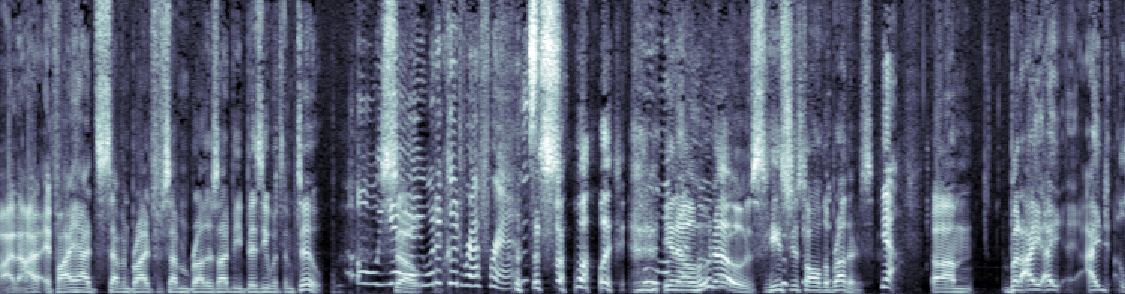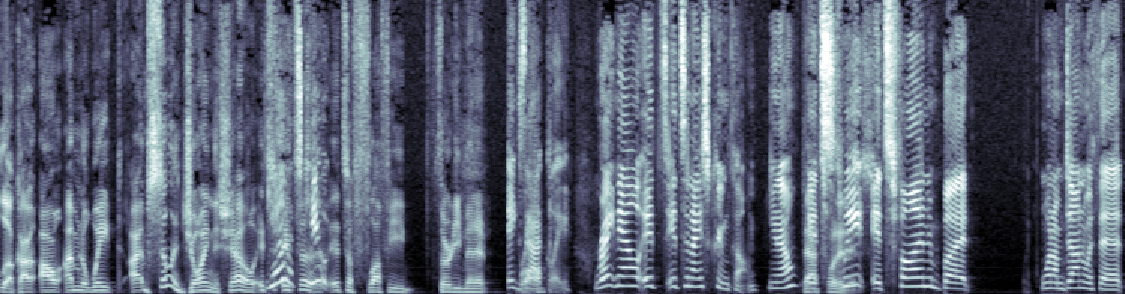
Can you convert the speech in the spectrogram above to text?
I, I, if I had seven brides for seven brothers, I'd be busy with them too. oh yay! so- what a good reference. so, well, you know, who knows? He's just all the brothers. yeah. Um, but I, I, I look. I, I'll, I'm going to wait. I'm still enjoying the show. It's, Yeah, it's, it's a, cute. It's a fluffy thirty minute. romp. Exactly. Right now, it's it's an ice cream cone. You know, That's it's it sweet, it's fun, but when I'm done with it,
